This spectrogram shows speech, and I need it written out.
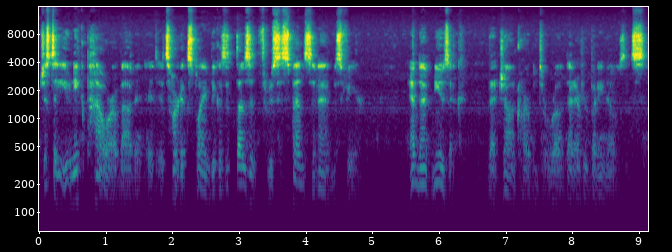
just a unique power about it. it. It's hard to explain because it does it through suspense and atmosphere. And that music that John Carpenter wrote that everybody knows. It's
